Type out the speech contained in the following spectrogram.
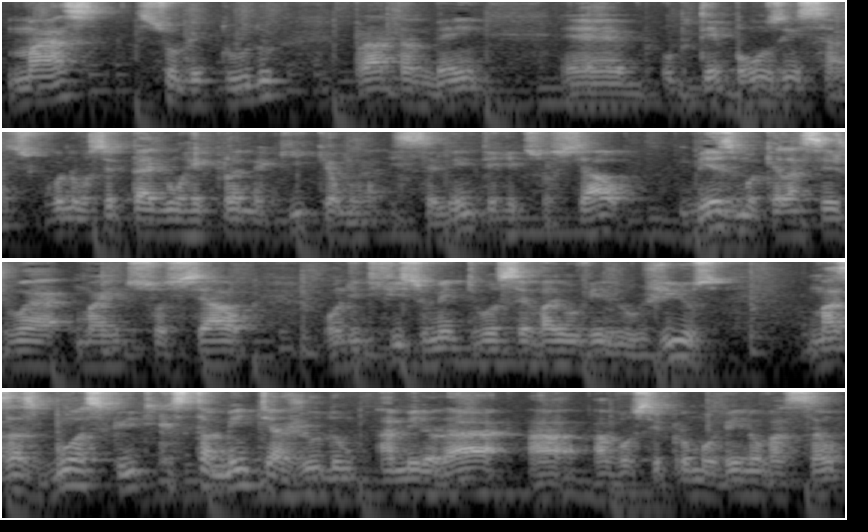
mas, sobretudo, para também é, obter bons insights. Quando você pega um Reclame Aqui, que é uma excelente rede social, mesmo que ela seja uma, uma rede social onde dificilmente você vai ouvir elogios, mas as boas críticas também te ajudam a melhorar, a, a você promover inovação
